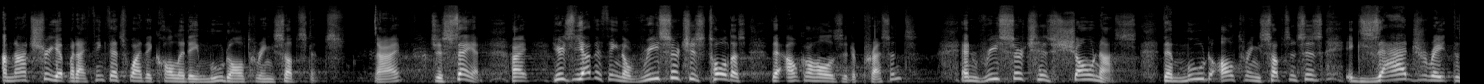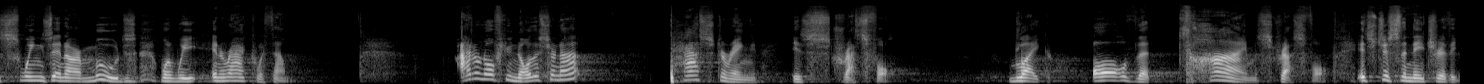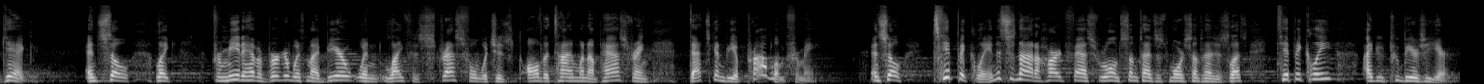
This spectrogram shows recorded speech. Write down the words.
I'm not sure yet, but I think that's why they call it a mood altering substance. All right? Just saying. All right? Here's the other thing, though research has told us that alcohol is a depressant. And research has shown us that mood altering substances exaggerate the swings in our moods when we interact with them. I don't know if you know this or not, pastoring is stressful. Like all the time stressful. It's just the nature of the gig. And so, like, for me to have a burger with my beer when life is stressful, which is all the time when I'm pastoring, that's going to be a problem for me. And so, typically, and this is not a hard, fast rule, and sometimes it's more, sometimes it's less, typically, I do two beers a year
